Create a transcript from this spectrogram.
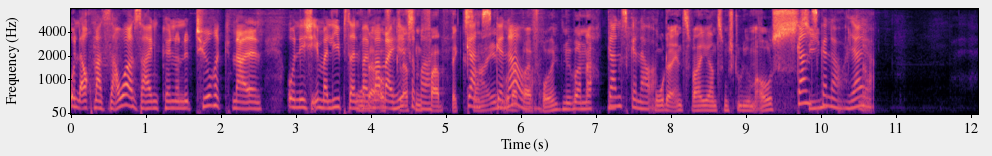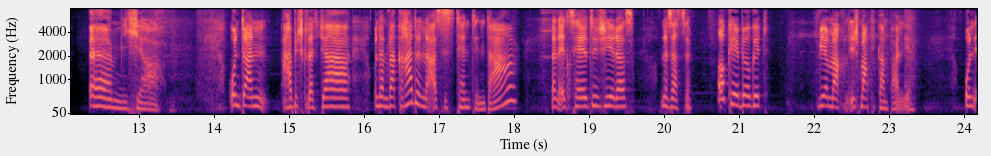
und auch mal sauer sein können und eine Türe knallen und nicht immer lieb sein, Oder weil Mama auf Hilfe Klassenfahrt braucht. weg Ganz sein genau. oder bei Freunden übernachten. Ganz genau. Oder in zwei Jahren zum Studium ausziehen. Ganz genau, ja, ja. Ähm, ja. Und dann habe ich gedacht, ja, und dann war gerade eine Assistentin da, dann erzählte ich ihr das und dann sagte sie, okay, Birgit, wir machen, ich mache die Kampagne. Und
